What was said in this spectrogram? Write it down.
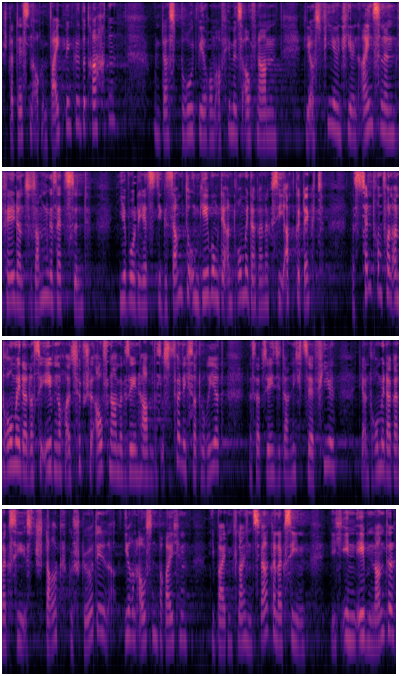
stattdessen auch im Weitwinkel betrachten und das beruht wiederum auf Himmelsaufnahmen, die aus vielen, vielen einzelnen Feldern zusammengesetzt sind. Hier wurde jetzt die gesamte Umgebung der Andromeda-Galaxie abgedeckt das Zentrum von Andromeda, das Sie eben noch als hübsche Aufnahme gesehen haben, das ist völlig saturiert, deshalb sehen Sie da nicht sehr viel. Die Andromeda-Galaxie ist stark gestört in ihren Außenbereichen. Die beiden kleinen Zwerggalaxien, die ich Ihnen eben nannte,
